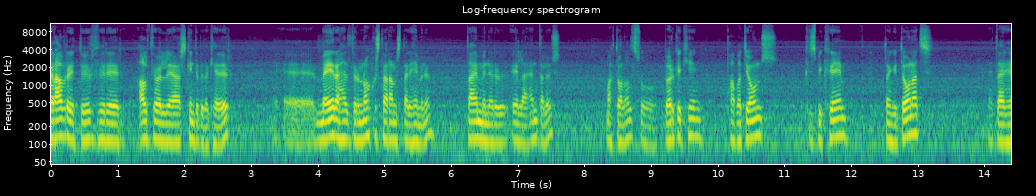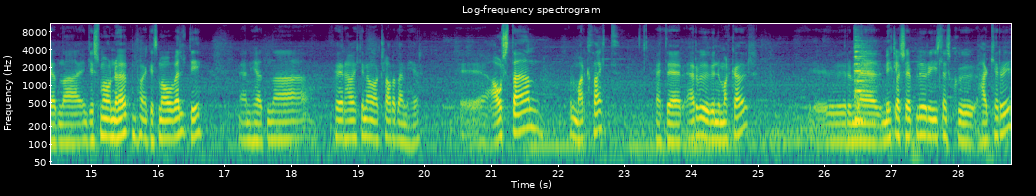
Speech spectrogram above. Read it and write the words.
gravreitur fyrir alþjóðlegar skyndibitakeður, eh, meira heldur en nokkur starf annar starf í heiminu. Dæmin eru eiginlega endalus. McDonald's og Burger King, Papa John's, Krispy Kreme, Dunkin Donuts. Þetta er hérna engin smá nöfn og engin smá veldi en hérna þeir hafa ekki náða að klára dæmi hér. Eh, ástæðan markþætt. Þetta er erfiðu vinnumarkaður. Eh, við erum með mikla sveiflur í íslensku hagkerfi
